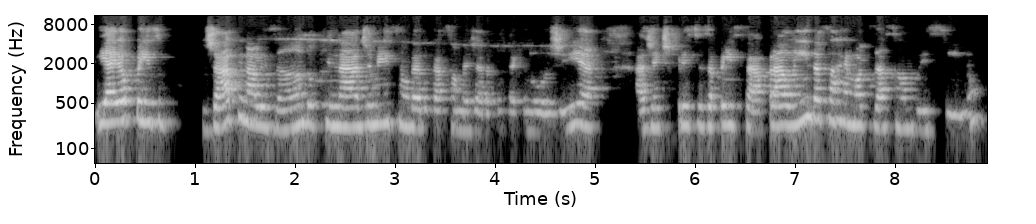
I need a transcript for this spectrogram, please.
E aí eu penso, já finalizando, que na dimensão da educação mediada por tecnologia, a gente precisa pensar, para além dessa remotização do ensino,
